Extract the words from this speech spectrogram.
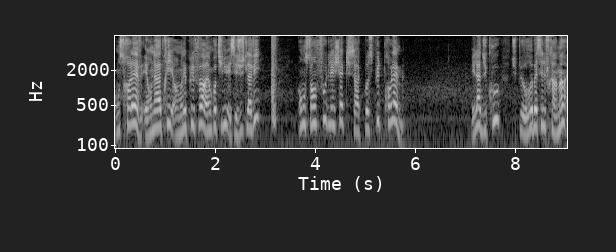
on se relève et on a appris, on est plus fort et on continue et c'est juste la vie, on s'en fout de l'échec, ça te pose plus de problème. Et là, du coup, tu peux rebaisser le frein à main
